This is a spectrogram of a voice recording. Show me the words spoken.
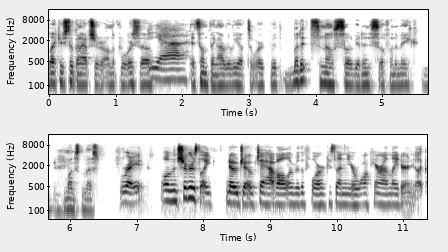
like you're still gonna have sugar on the floor. So Yeah, it's something I really have to work with. But it smells so good and it's so fun to make. Minus the mess. right. Well, then sugar's like no joke to have all over the floor because then you're walking around later and you're like,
